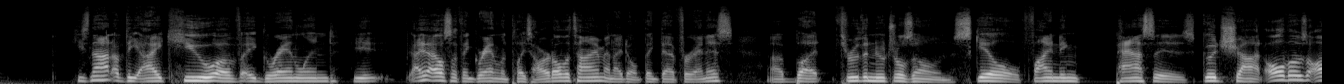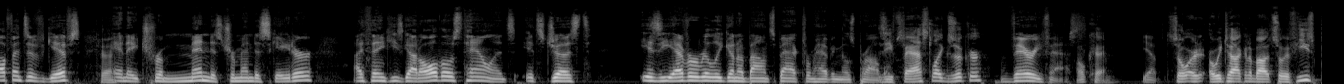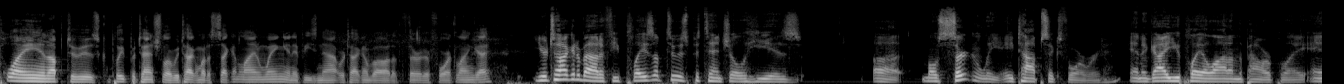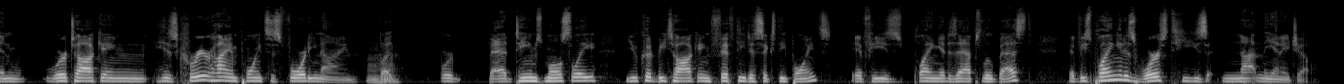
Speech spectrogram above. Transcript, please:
He's not of the IQ of a Granlund. He, I also think Granlund plays hard all the time, and I don't think that for Ennis. Uh, but through the neutral zone, skill, finding passes, good shot, all those offensive gifts, and a tremendous, tremendous skater. I think he's got all those talents. It's just is he ever really going to bounce back from having those problems? Is he fast like Zucker? Very fast. Okay. Yep. So are, are we talking about? So if he's playing up to his complete potential, are we talking about a second line wing? And if he's not, we're talking about a third or fourth line guy. You're talking about if he plays up to his potential, he is uh, most certainly a top six forward and a guy you play a lot on the power play. And we're talking his career high in points is 49, but we're bad teams mostly. You could be talking 50 to 60 points if he's playing at his absolute best. If he's playing at his worst, he's not in the NHL.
